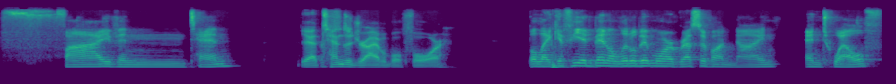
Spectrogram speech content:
five and ten? Yeah, 10's a drivable four. But like if he had been a little bit more aggressive on nine and twelve,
